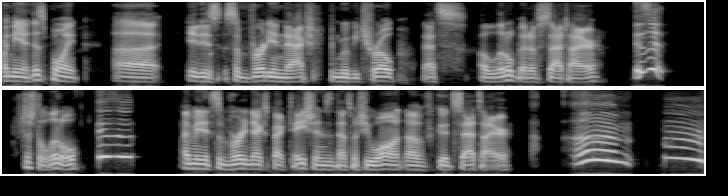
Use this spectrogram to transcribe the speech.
I mean, at this point, uh, it is subverting an action movie trope. That's a little bit of satire, Is it? Just a little. Is it? I mean, it's subverting expectations, and that's what you want of good satire. Um, mm,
